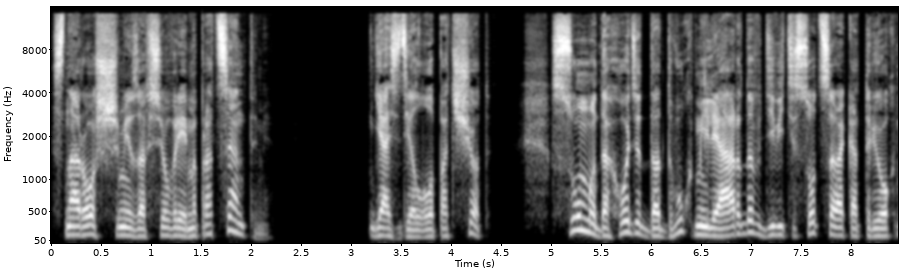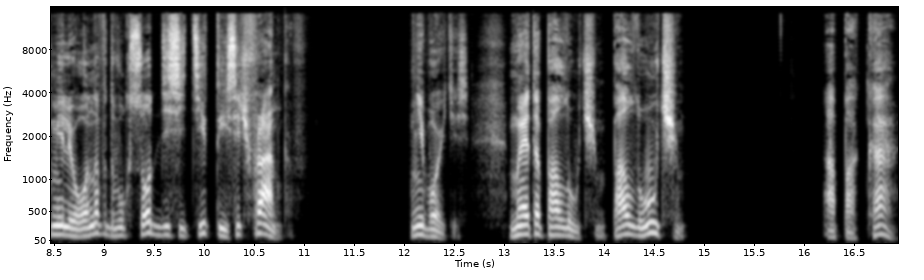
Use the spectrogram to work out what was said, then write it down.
с наросшими за все время процентами. Я сделала подсчет. Сумма доходит до 2 миллиардов 943 миллионов 210 тысяч франков. Не бойтесь, мы это получим, получим. А пока,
